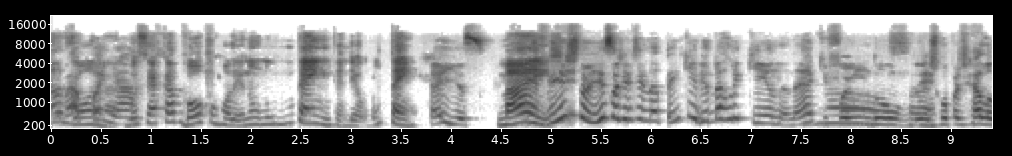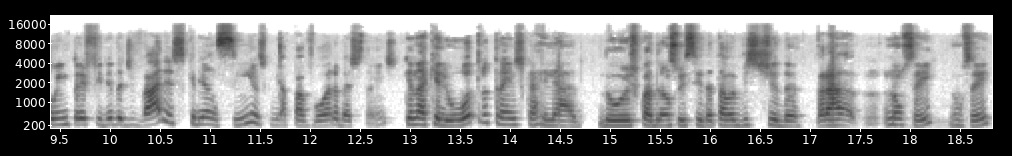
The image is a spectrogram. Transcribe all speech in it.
Amazônia. Você, acabou com o rolê. Não, não, tem, entendeu? Não tem. É isso. Mas. E visto isso, a gente ainda tem querida Arlequina, né? Que Nossa, foi um do, das é. roupas de Halloween preferida de várias criancinhas, que me apavora bastante. Que naquele outro trem descarrilhado do Esquadrão Suicida estava vestida para Não sei, não sei.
